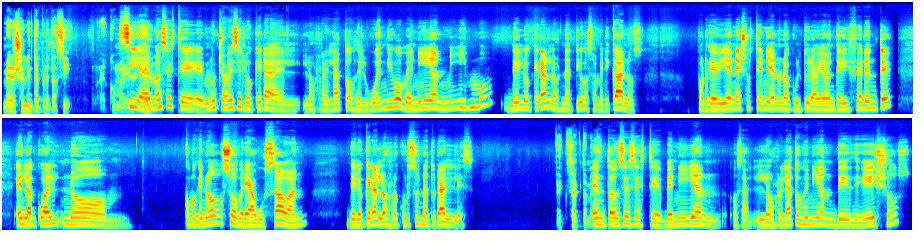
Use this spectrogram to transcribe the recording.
Menos yo lo interpreto así. Como Sí, el- además este, muchas veces lo que eran los relatos del Wendigo venían mismo de lo que eran los nativos americanos. porque bien ellos tenían una cultura obviamente diferente, en la cual no, como que no sobreabusaban de lo que eran los recursos naturales. Exactamente. Entonces, este, venían, o sea, los relatos venían desde ellos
